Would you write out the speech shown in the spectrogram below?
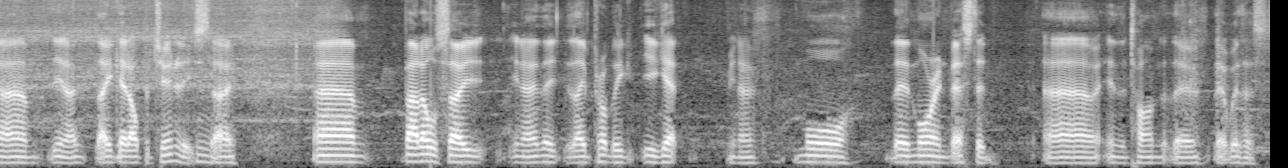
um, you know, they get opportunities. So, um, but also, you know, they they probably you get, you know, more. They're more invested uh, in the time that they're they're with us.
